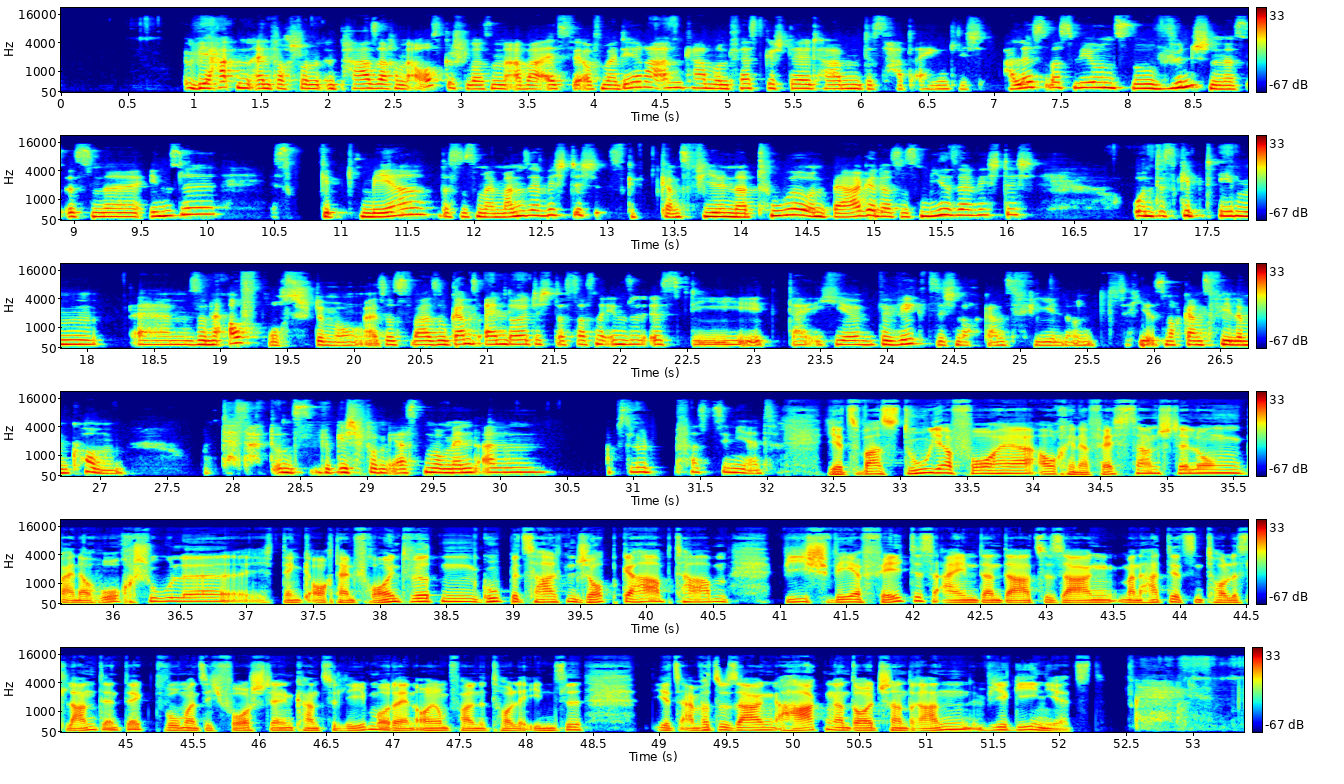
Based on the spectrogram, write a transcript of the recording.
wir hatten einfach schon ein paar Sachen ausgeschlossen, aber als wir auf Madeira ankamen und festgestellt haben, das hat eigentlich alles, was wir uns so wünschen. Das ist eine Insel, es gibt Meer, das ist meinem Mann sehr wichtig. Es gibt ganz viel Natur und Berge, das ist mir sehr wichtig. Und es gibt eben ähm, so eine Aufbruchsstimmung. Also es war so ganz eindeutig, dass das eine Insel ist, die da hier bewegt sich noch ganz viel und hier ist noch ganz viel im Kommen. Und das hat uns wirklich vom ersten Moment an absolut fasziniert. Jetzt warst du ja vorher auch in der Festanstellung bei einer Hochschule. Ich denke, auch dein Freund wird einen gut bezahlten Job gehabt haben. Wie schwer fällt es einem dann da zu sagen, man hat jetzt ein tolles Land entdeckt, wo man sich vorstellen kann zu leben oder in eurem Fall eine tolle Insel. Jetzt einfach zu sagen, Haken an Deutschland ran, wir gehen jetzt.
